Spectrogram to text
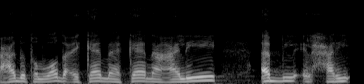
إعادة الوضع كما كان عليه قبل الحريق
